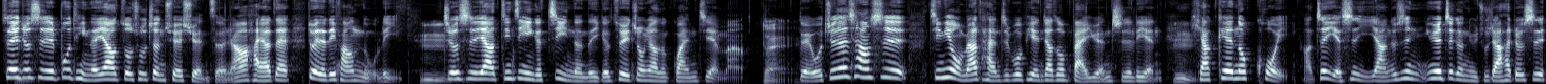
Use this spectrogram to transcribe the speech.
所以就是不停的要做出正确选择，嗯、然后还要在对的地方努力，嗯，就是要精进一个技能的一个最重要的关键嘛。对，对我觉得像是今天我们要谈这部片叫做《百元之恋》，嗯，Hyake no Koi 啊，这也是一样，就是因为这个女主角她就是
